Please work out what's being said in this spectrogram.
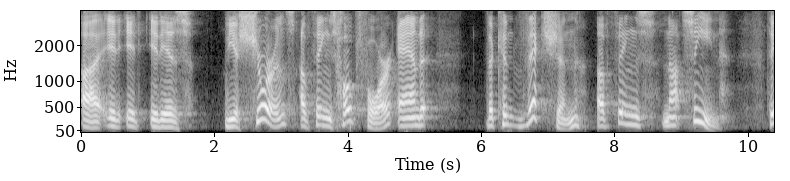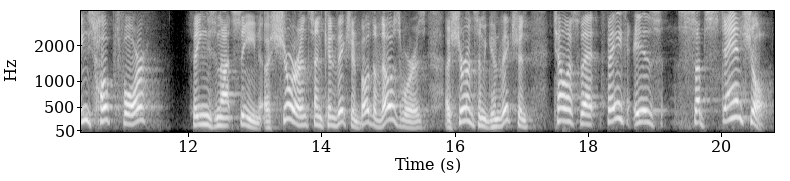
uh, it, it, it is the assurance of things hoped for and the conviction of things not seen. Things hoped for, things not seen. Assurance and conviction, both of those words, assurance and conviction, tell us that faith is substantial.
